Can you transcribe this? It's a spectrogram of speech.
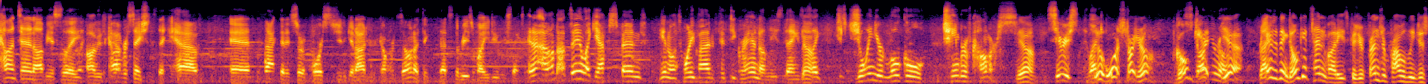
content, obviously, the conversations that you have, and the fact that it sort of forces you to get out of your comfort zone. I think that's the reason why you do these things. And I- I'm not saying like you have to spend, you know, 25 to 50 grand on these things. No. It's like just join your local chamber of commerce. yeah. Seriously, like or start your own. Go Start get, your own, Yeah. right? Here's the thing: don't get ten buddies because your friends are probably just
